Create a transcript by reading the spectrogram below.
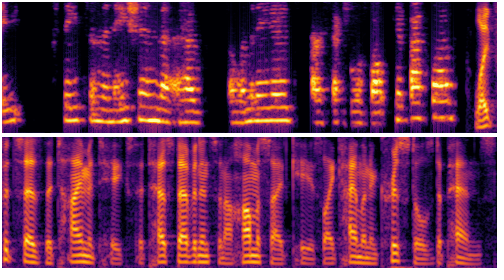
eight states in the nation that have eliminated our sexual assault kit backlog. Lightfoot says the time it takes to test evidence in a homicide case like Kylen and Crystal's depends.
